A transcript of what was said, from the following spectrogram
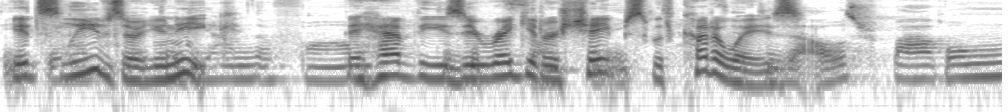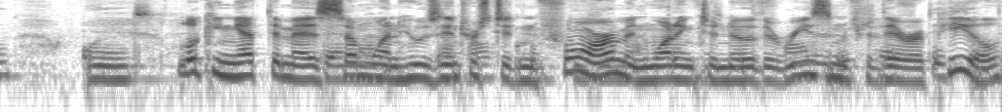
Its leaves are unique. They have these irregular shapes with cutaways. Looking at them as someone who's interested in form and wanting to know the reason for their appeal,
